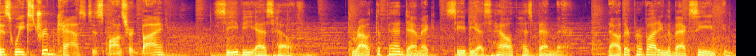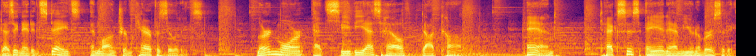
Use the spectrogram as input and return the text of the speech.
This week's Tribcast is sponsored by CVS Health. Throughout the pandemic, CVS Health has been there. Now they're providing the vaccine in designated states and long-term care facilities. Learn more at cvshealth.com. And Texas A&M University,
